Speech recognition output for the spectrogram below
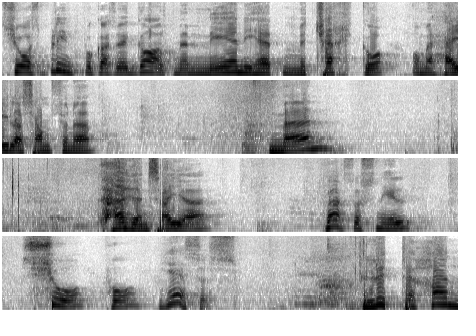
se oss blindt på hva som er galt med menigheten, med kirka og med hele samfunnet. Men Herren sier, vær så snill, se på Jesus. Lytt til Han.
